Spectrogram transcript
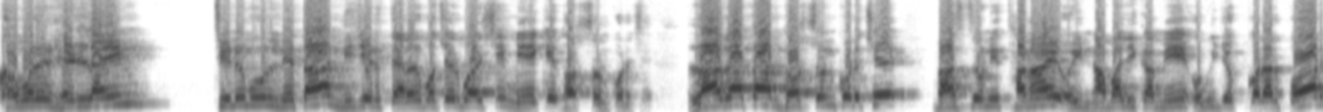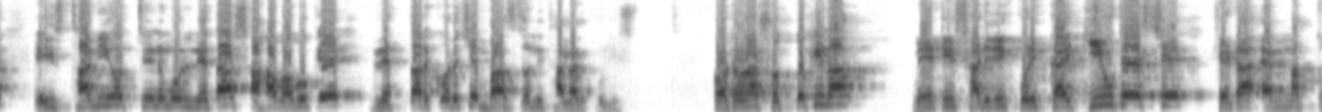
খবরের হেডলাইন, তৃণমূল নেতা নিজের তেরো বছর বয়সী মেয়েকে ধর্ষণ করেছে। লাগাতার ধর্ষণ করেছে বাসদনী থানায় ওই নাবালিকা মেয়ে। অভিযোগ করার পর এই স্থানীয় তৃণমূল নেতা শাহবাবুকে গ্রেফতার করেছে বাসদনী থানার পুলিশ। ঘটনা সত্য কিনা? মেয়েটির শারীরিক পরীক্ষায় কি উঠে এসছে সেটা একমাত্র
